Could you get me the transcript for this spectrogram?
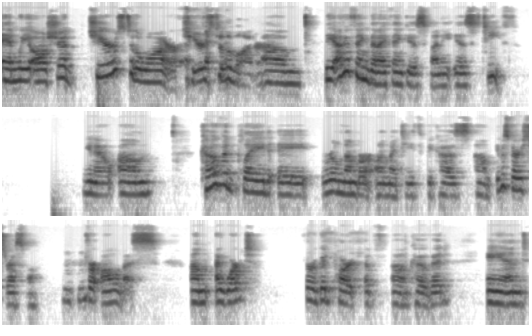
and we all should. Cheers to the water. Cheers to the water. Um, the other thing that I think is funny is teeth. You know, um, COVID played a real number on my teeth because um, it was very stressful Mhm. for all of us. Um, I worked for a good part of uh, COVID, and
